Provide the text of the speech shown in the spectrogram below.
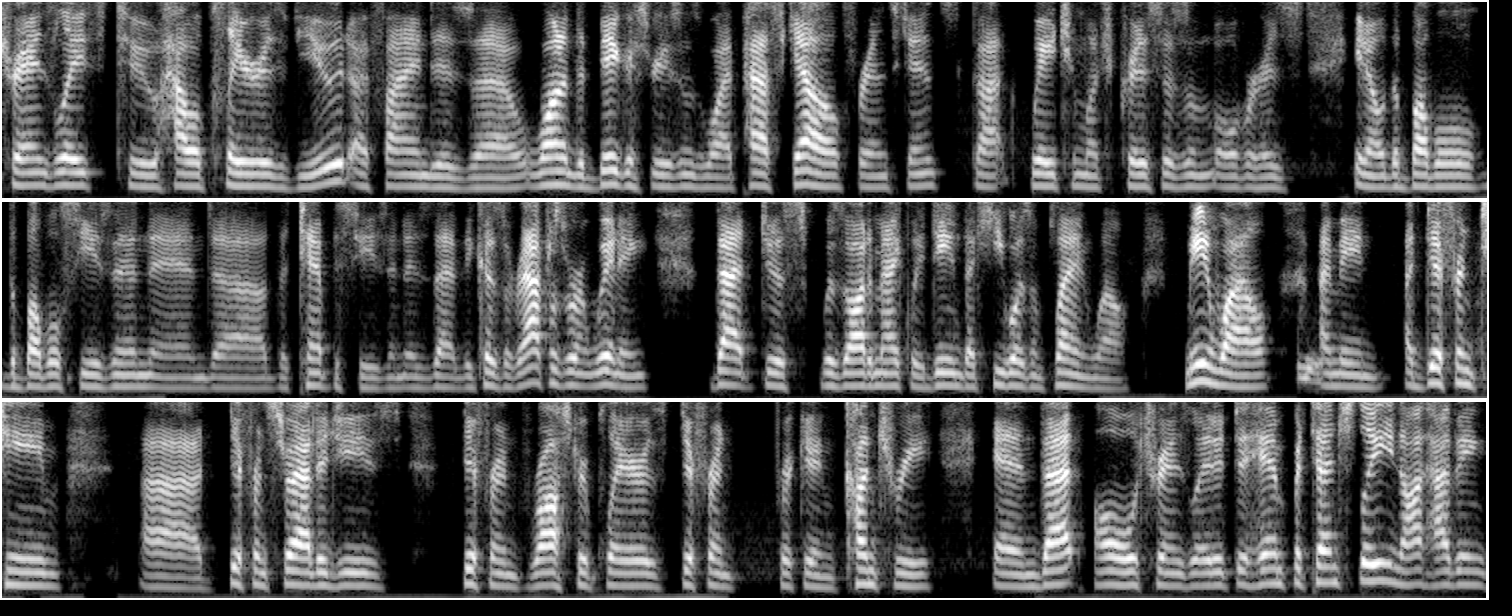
translates to how a player is viewed, I find is uh, one of the biggest reasons why Pascal, for instance, got way too much criticism over his, you know, the bubble, the bubble season and uh, the Tampa season. Is that because the Raptors weren't winning, that just was automatically deemed that he wasn't playing well. Meanwhile, I mean, a different team, uh, different strategies, different roster players, different freaking country. And that all translated to him potentially not having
